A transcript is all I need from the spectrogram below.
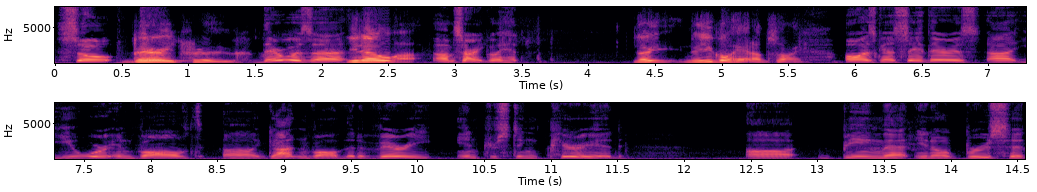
So Very true. there was a. You know, uh, I'm sorry. Go ahead. no, you- no, you go ahead. I'm sorry. Oh, I was going to say there is. Uh, you were involved, uh, got involved at a very interesting period. Uh, being that you know Bruce had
